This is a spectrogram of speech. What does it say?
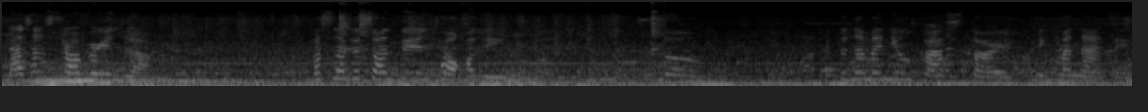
lasang strawberry jam. Mas nagustuhan ko yung chocolate. So, ito naman yung custard. Tikman natin.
